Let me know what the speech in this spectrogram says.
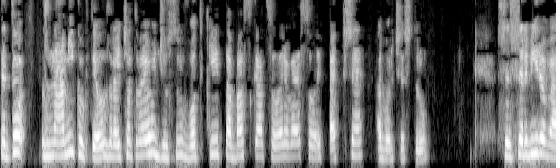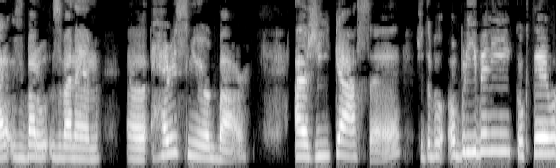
Tento známý koktejl z rajčatového džusu, vodky, tabaska, celerové soli, pepře a worcesteru se servíroval v baru zvaném uh, Harris New York Bar. A říká se, že to byl oblíbený koktejl uh,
